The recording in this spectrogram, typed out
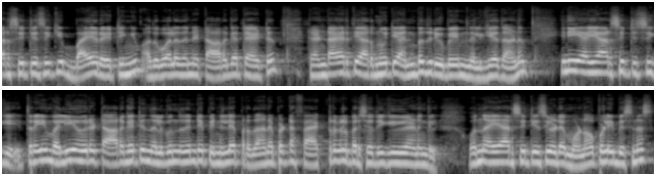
ആർ സി ടി സിക്ക് ബൈ റേറ്റിംഗും അതുപോലെ തന്നെ ടാർഗറ്റായിട്ട് രണ്ടായിരത്തി അറുന്നൂറ്റി അൻപത് രൂപയും നൽകിയതാണ്. ഇനി ഐ ആർ സി ടി സിക്ക് ഇത്രയും വലിയ ഒരു ടാർഗറ്റ് നൽകുന്നതിന്റെ പിന്നിലെ പ്രധാനപ്പെട്ട ഫാക്ടറുകൾ പരിശോധിക്കുകയാണെങ്കിൽ ഒന്ന് ഐ ആർ സി ടി സിയുടെ മൊണോപ്പൊളി ബിസിനസ്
